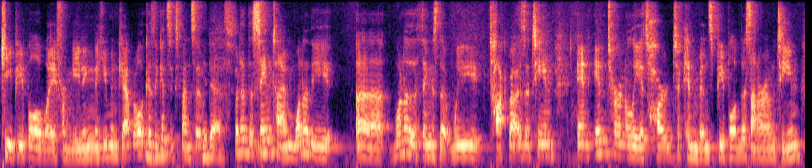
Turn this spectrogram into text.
keep people away from needing the human capital because it gets expensive. It does. But at the same time, one of the uh, one of the things that we talk about as a team, and internally it's hard to convince people of this on our own team,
